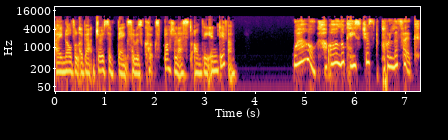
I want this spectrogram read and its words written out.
a novel about Joseph Banks, who was Cook's botanist on the Endeavour. Wow. Oh, look, he's just prolific.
